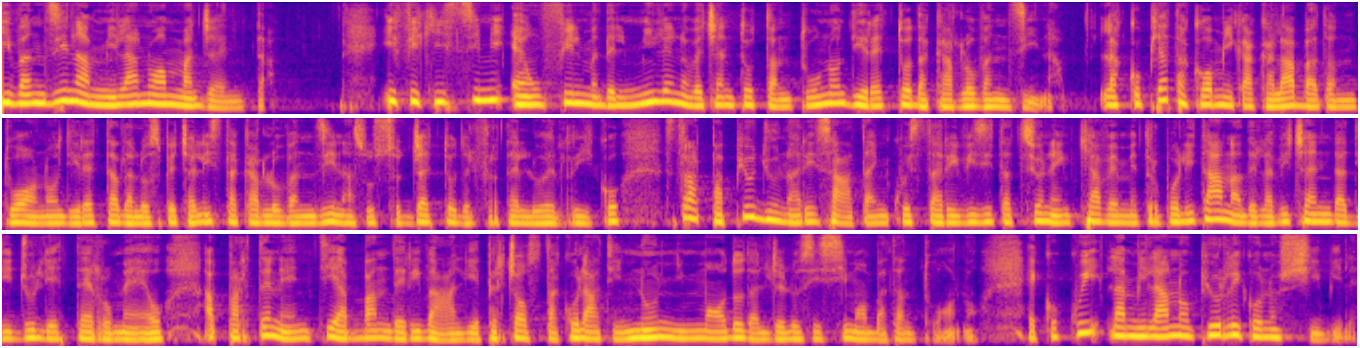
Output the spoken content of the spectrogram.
Ivanzina a Milano a Magenta. I fichissimi è un film del 1981 diretto da Carlo Vanzina. L'accoppiata comica Calaba d'Antuono, diretta dallo specialista Carlo Vanzina sul soggetto del fratello Enrico, strappa più di una risata in questa rivisitazione in chiave metropolitana della vicenda di Giulietta e Romeo, appartenenti a bande rivali e perciò ostacolati in ogni modo dal gelosissimo Abatantuono. Ecco qui la Milano più riconoscibile.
